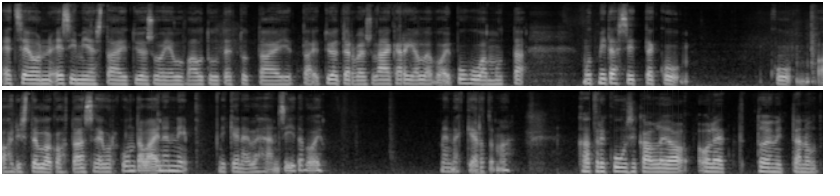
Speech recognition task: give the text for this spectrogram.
että se on esimies tai työsuojeluvaltuutettu tai, tai työterveyslääkäri, jolla voi puhua, mutta, mutta mitä sitten, kun, kun ahdistelua kohtaa seurakuntalainen, niin, niin kenelle hän siitä voi mennä kertomaan? Katri Kuusikallio, olet toimittanut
